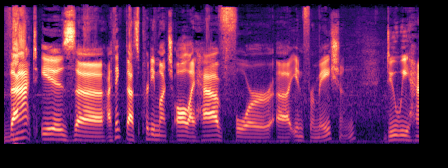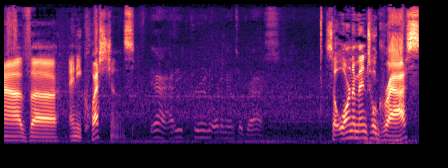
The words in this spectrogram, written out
that is, uh, I think that's pretty much all I have for uh, information. Do we have uh, any questions? Yeah, how do you prune ornamental grass? So ornamental grass,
